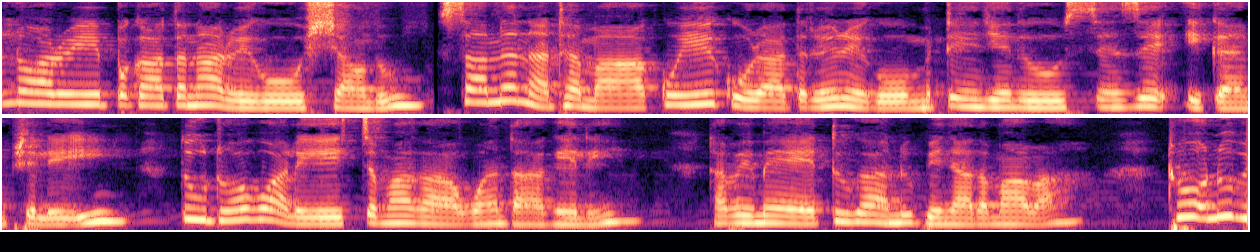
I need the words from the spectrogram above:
အလွာတွေပကာတနာတွေကိုရှောင်သူစာမျက်နှာထက်မှာကိုရေးကိုရာသတင်းတွေကိုမတင်ကျင်သူစင်စစ်ဧကန်ဖြစ်လေ၏သူတော့ဘွားလေကျမကဝမ်းသာခဲ့လေဒါပေမဲ့သူကအမှုပညာသမားပါထိုအမှုပ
